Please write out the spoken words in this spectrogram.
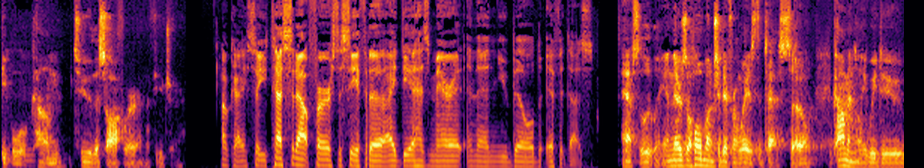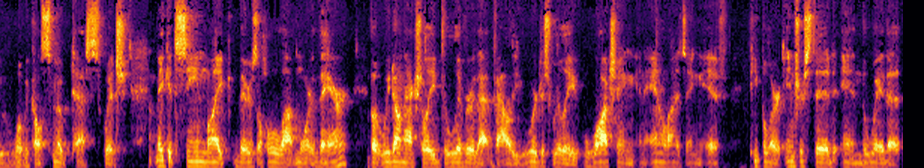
people will come to the software in the future. Okay, so you test it out first to see if the idea has merit, and then you build if it does. Absolutely. And there's a whole bunch of different ways to test. So commonly we do what we call smoke tests, which make it seem like there's a whole lot more there, but we don't actually deliver that value. We're just really watching and analyzing if people are interested in the way that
